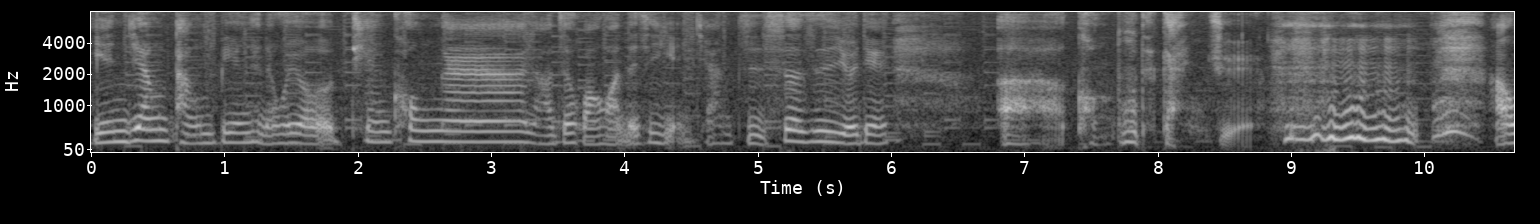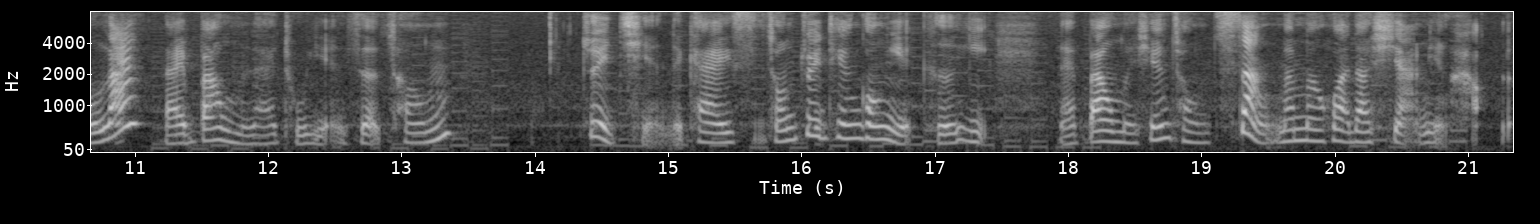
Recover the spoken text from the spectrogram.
岩浆旁边可能会有天空啊，然后这黄黄的是岩浆，紫色是有点呃恐怖的感觉。好啦，来帮我们来涂颜色，从。最浅的开始，从最天空也可以来帮我们先从上慢慢画到下面好了。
